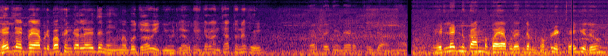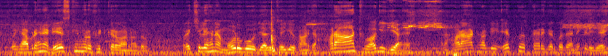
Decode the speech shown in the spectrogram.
હેડલાઇટ ભાઈ આપણે બફિંગ કરી લીધી ને એમાં બધું આવી ગયું એટલે કંઈ કરવાનું થતું નથી. ઘર ભેગું ડાયરેક્ટ થઈ જવાનું હેડલાઇટનું કામ ભાઈ આપણું એકદમ કમ્પ્લીટ થઈ ગયું હતું. પછી આપણે હેને ને ડેશ કેમેરો ફિટ કરવાનો હતો. એકચ્યુઅલી હેને ને મોડું બહુ જાદુ થઈ ગયું કારણ કે સાડા આઠ વાગી ગયા છે. અને સાડા આઠ વાગે એક કારીગર બધા નીકળી જાય.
